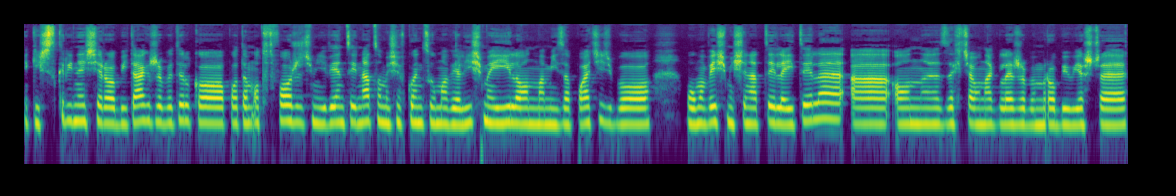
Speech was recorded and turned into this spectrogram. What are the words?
jakieś screeny się robi, tak? Żeby tylko potem odtworzyć mniej więcej, na co my się w końcu umawialiśmy i ile on ma mi zapłacić, bo, bo umawialiśmy się na tyle i tyle, a on zechciał nagle, żebym robił jeszcze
